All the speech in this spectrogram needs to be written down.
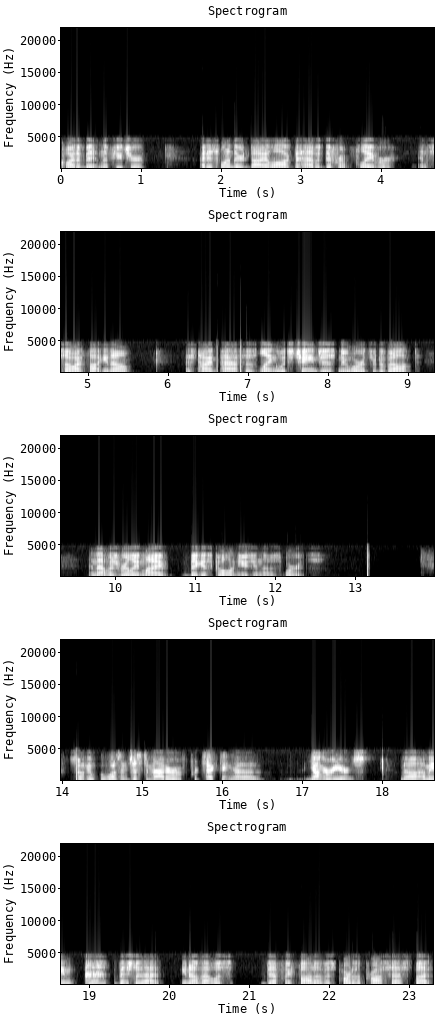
quite a bit in the future, I just wanted their dialogue to have a different flavor. And so I thought, you know, as time passes, language changes, new words are developed, and that was really my biggest goal in using those words. So it, wasn't just a matter of protecting uh, younger ears. No, I mean, eventually that you know that was definitely thought of as part of the process, but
